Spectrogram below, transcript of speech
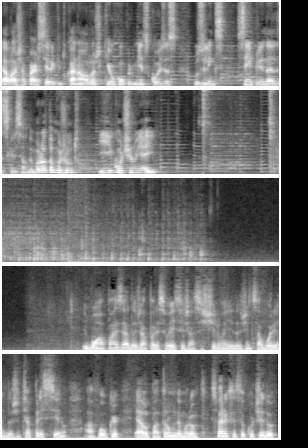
é a loja parceira aqui do canal, a loja que eu compro minhas coisas, os links sempre na descrição. Demorou? Tamo junto e continue aí. E bom, rapaziada, já apareceu aí, vocês já assistiram aí, da gente saboreando, a gente apreciando a Volker, ela, o patrão, demorou? Espero que vocês tenham curtido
